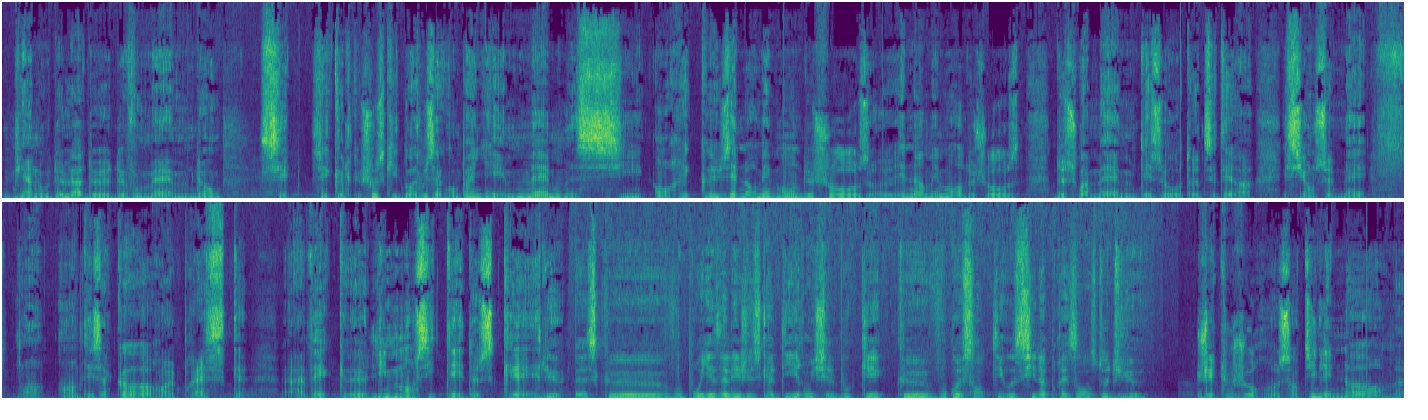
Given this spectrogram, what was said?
bien au-delà de, de vous-même. Donc, c'est quelque chose qui doit vous accompagner, même si on récuse énormément de choses, énormément de choses de soi-même, des autres, etc. Et si on se met en, en désaccord presque avec euh, l'immensité de ce qu'est Dieu. Est-ce que vous pourriez aller jusqu'à dire, Michel Bouquet, que vous ressentez aussi la présence de Dieu? J'ai toujours ressenti l'énorme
